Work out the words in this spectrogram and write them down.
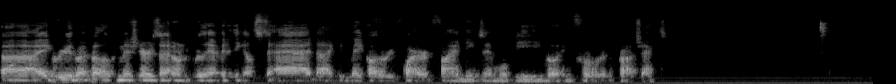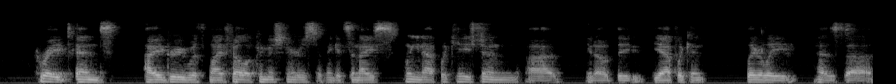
Uh, I agree with my fellow commissioners. I don't really have anything else to add. I can make all the required findings and we'll be voting for the project. Great, and I agree with my fellow commissioners. I think it's a nice, clean application. Uh, you know, the the applicant clearly has uh,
